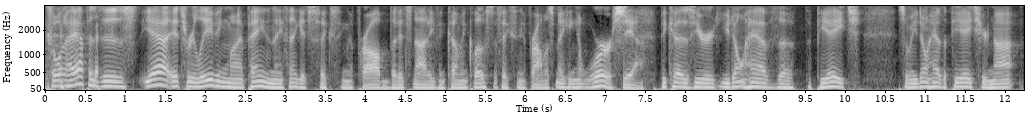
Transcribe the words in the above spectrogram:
So what happens is, yeah, it's relieving my pain, and they think it's fixing the problem, but it's not even coming close to fixing the problem. It's making it worse. Yeah. Because you're you don't have the the pH. So when you don't have the pH, you're not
